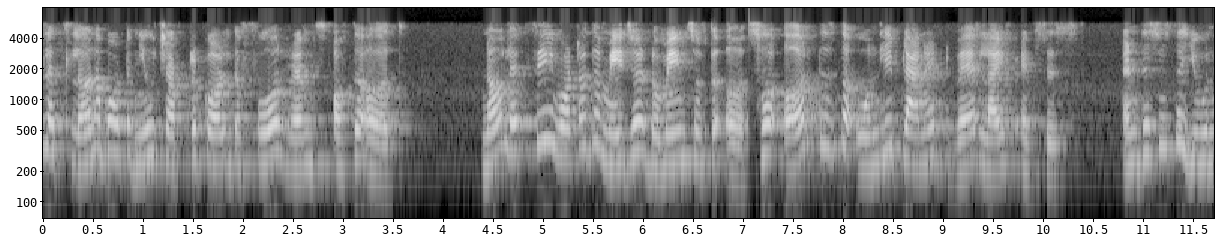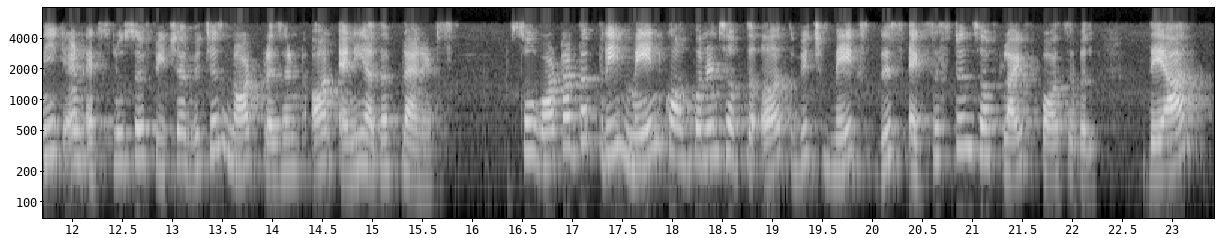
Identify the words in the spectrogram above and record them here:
let's learn about a new chapter called the four realms of the earth. Now let's see what are the major domains of the earth. So earth is the only planet where life exists and this is the unique and exclusive feature which is not present on any other planets. So what are the three main components of the earth which makes this existence of life possible? They are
